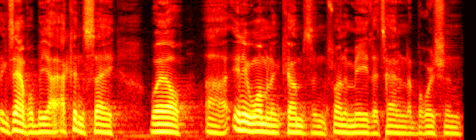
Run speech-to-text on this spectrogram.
Example B, I, I couldn't say, well, uh, any woman that comes in front of me that's had an abortion,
